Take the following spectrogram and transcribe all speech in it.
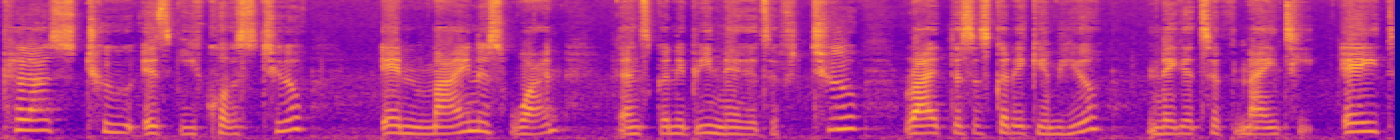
plus 2 is equals to n minus 1 then it's going to be negative 2 right? This is going to give you negative 98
